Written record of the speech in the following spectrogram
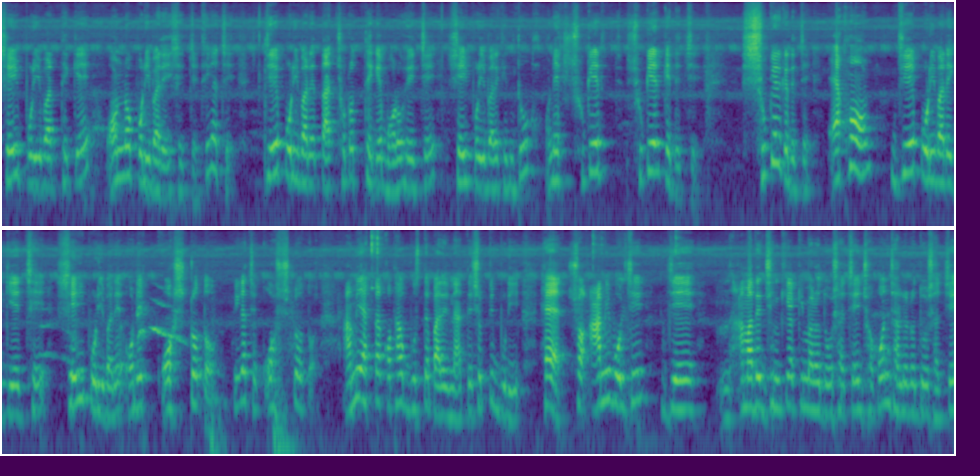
সেই পরিবার থেকে অন্য পরিবারে এসেছে, ঠিক আছে? যে পরিবারে তার ছোটোর থেকে বড় হয়েছে, সেই পরিবারে কিন্তু অনেক সুখের সুখের কেটেছে। সুখের কেটেছে। এখন যে পরিবারে গিয়েছে, সেই পরিবারে অনেক কষ্ট তো, ঠিক আছে? কষ্ট তো। আমি একটা কথা বুঝতে পারি না, তেষট্টি বুড়ি। হ্যাঁ আমি বলছি যে আমাদের ঝিঙ্কি কাকিমারও দোষ আছে, ঝপন ঝালেরও দোষ আছে,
